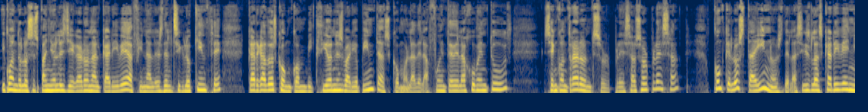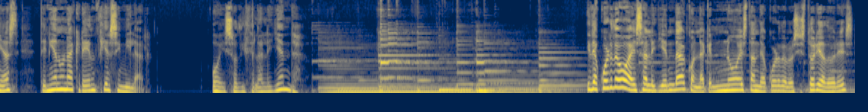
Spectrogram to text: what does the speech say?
Y cuando los españoles llegaron al Caribe a finales del siglo XV, cargados con convicciones variopintas como la de la fuente de la juventud, se encontraron, sorpresa, sorpresa, con que los taínos de las islas caribeñas tenían una creencia similar. O eso dice la leyenda. De acuerdo a esa leyenda, con la que no están de acuerdo los historiadores,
